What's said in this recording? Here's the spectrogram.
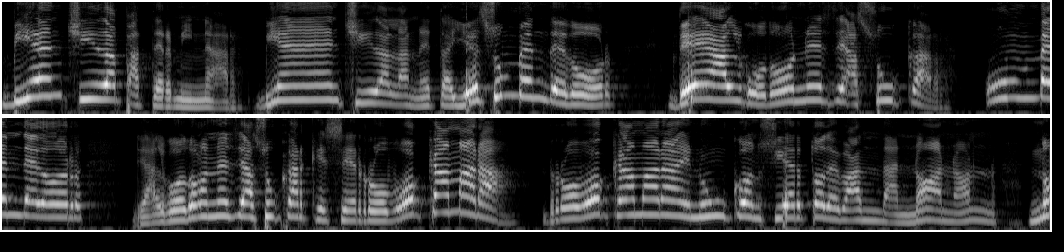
bien chida para terminar. Bien chida, la neta. Y es un vendedor de algodones de azúcar. Un vendedor de algodones de azúcar que se robó cámara robó cámara en un concierto de banda. No, no, no, no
